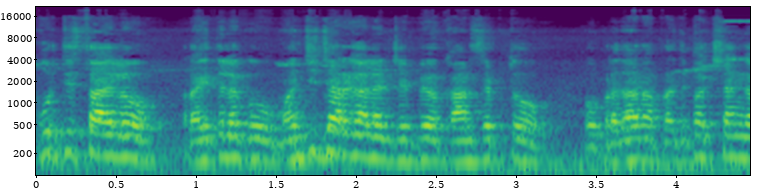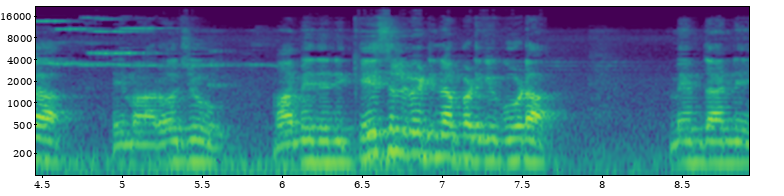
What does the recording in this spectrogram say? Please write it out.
పూర్తి స్థాయిలో రైతులకు మంచి జరగాలని చెప్పే ఒక కాన్సెప్ట్తో ఓ ప్రధాన ప్రతిపక్షంగా మేము ఆ రోజు మా మీద ఎన్ని కేసులు పెట్టినప్పటికీ కూడా మేము దాన్ని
